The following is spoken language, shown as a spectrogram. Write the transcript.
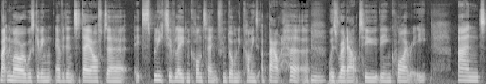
McNamara was giving evidence a day after expletive laden content from Dominic Cummings about her mm. was read out to the inquiry. And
